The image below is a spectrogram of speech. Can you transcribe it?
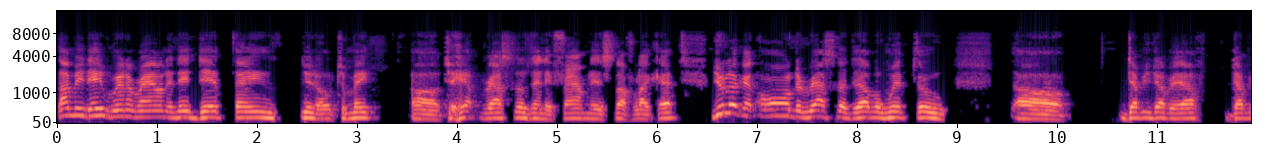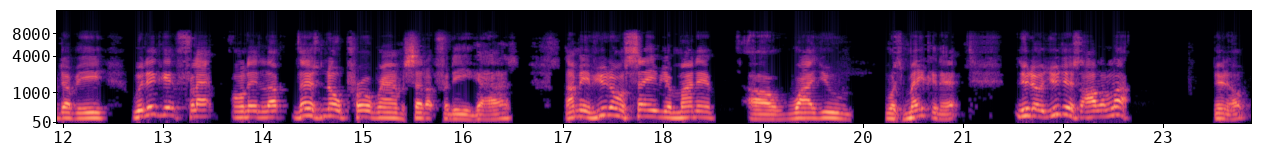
I mean, they went around and they did things, you know, to make uh, to help wrestlers and their family and stuff like that. You look at all the wrestlers that ever went through uh, WWF, WWE, when they get flat on their luck, there's no program set up for these guys. I mean, if you don't save your money uh, while you was making it, you know, you just out of luck. You know,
